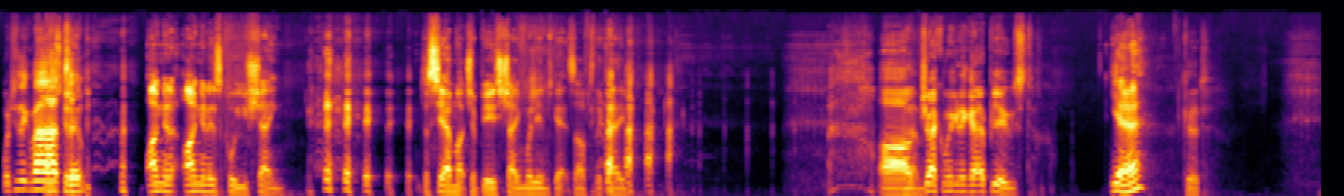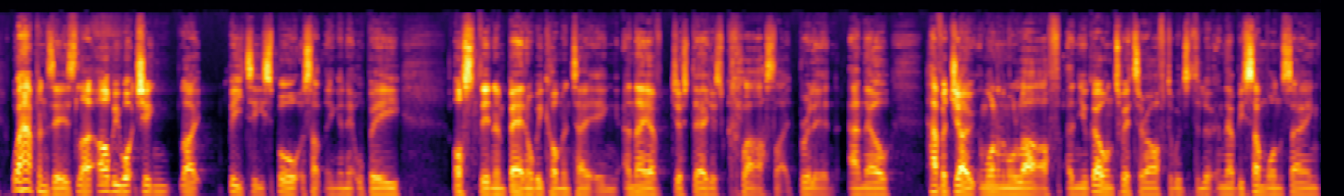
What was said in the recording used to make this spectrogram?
What do you think I'm about just that, gonna- Tim? I'm gonna I'm gonna just call you Shane just see how much abuse Shane Williams gets after the game Oh, Um, do you reckon we're going to get abused? yeah Good. What happens is like I'll be watching like BT Sport or something, and it will be Austin and Ben will be commentating, and they have just they're just class, like brilliant, and they'll have a joke, and one of them will laugh, and you'll go on Twitter afterwards to look, and there'll be someone saying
